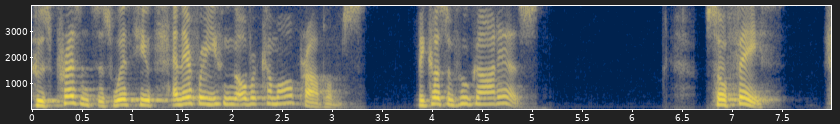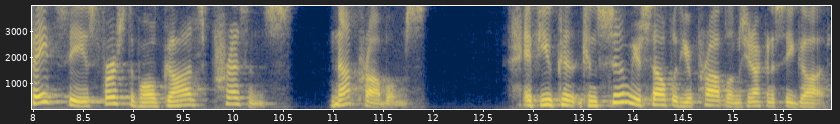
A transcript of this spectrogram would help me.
whose presence is with you, and therefore you can overcome all problems because of who God is. So faith. Faith sees, first of all, God's presence, not problems. If you consume yourself with your problems, you're not going to see God.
